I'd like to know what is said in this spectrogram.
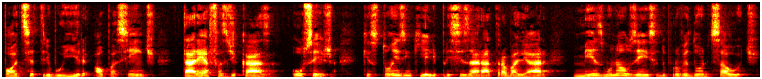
pode-se atribuir ao paciente tarefas de casa, ou seja, questões em que ele precisará trabalhar mesmo na ausência do provedor de saúde.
